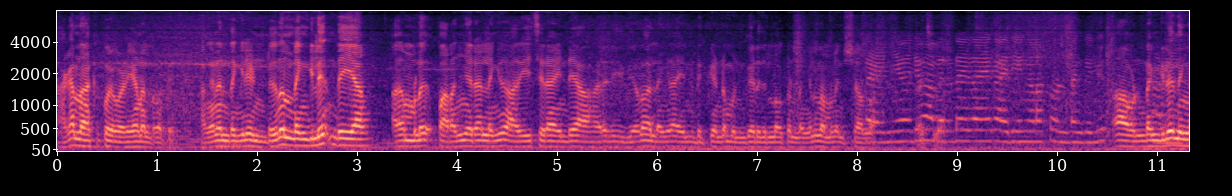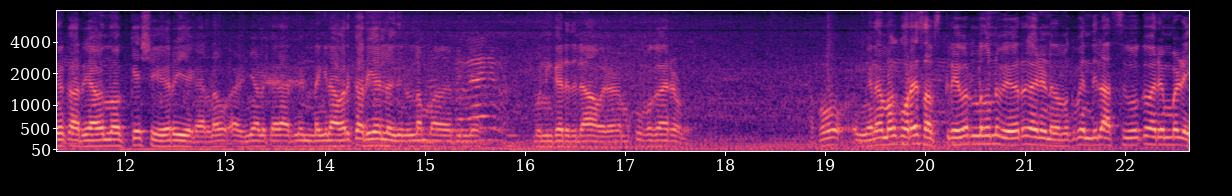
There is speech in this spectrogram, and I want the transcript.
ആകെ നാക്ക് കൊ- വഴിയാണല്ലോ അതൊക്കെ അങ്ങനെ എന്തെങ്കിലും ഉണ്ടെന്നുണ്ടെങ്കിൽ എന്ത് ചെയ്യാം? അത് നമ്മൾ പറഞ്ഞുതരാം അല്ലെങ്കിൽ അറിയിച്ചു തരാം അതിന്റെ ആഹാര രീതികളോ അല്ലെങ്കിൽ അതിനെടുക്കേണ്ട മുൻകരുതലോ ഒക്കെ ഉണ്ടെങ്കിൽ നമ്മൾ ഇൻഷാല്ല ആ ഉണ്ടെങ്കിൽ നിങ്ങൾക്ക് അറിയാവുന്നതൊക്കെ ഷെയർ ചെയ്യുക. കാരണം കഴിഞ്ഞ ആൾക്കാർ അതിലുണ്ടെങ്കിൽ ഉണ്ടെങ്കിൽ അവർക്ക് അറിയാമല്ലോ ഇതിനുള്ള പിന്നെ മുൻകരുതലോ ആ നമുക്ക് ഉപകാരമാണ്. അപ്പോൾ ഇങ്ങനെ നമ്മൾ കുറേ സബ്സ്ക്രൈബർ ഉള്ളതുകൊണ്ട് വേറൊരു കാര്യമുണ്ട്. നമുക്കിപ്പോൾ എന്തെങ്കിലും അസുഖമൊക്കെ വരുമ്പോഴേ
